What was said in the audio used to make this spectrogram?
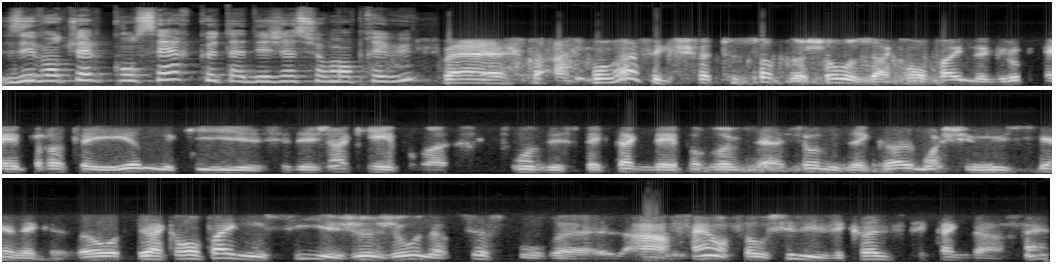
éventuels concerts que tu as déjà sûrement prévus? Ben, à ce moment, c'est que je fais toutes sortes de choses. J'accompagne le groupe Improtéine, qui c'est des gens qui, font des spectacles d'improvisation des écoles. Moi, je suis musicien avec eux autres. J'accompagne aussi Jojo, un artiste pour euh, enfants. On fait aussi des écoles de spectacles d'enfants.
